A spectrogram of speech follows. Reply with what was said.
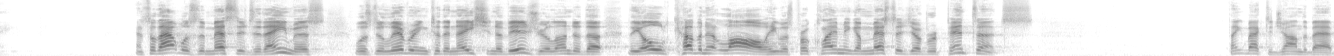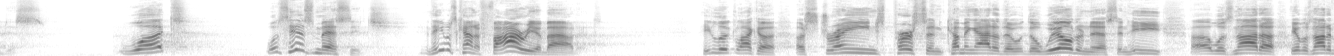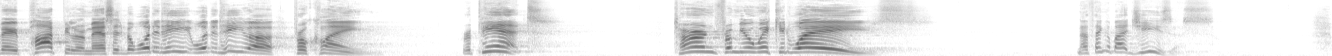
And so that was the message that Amos was delivering to the nation of Israel under the, the old covenant law. He was proclaiming a message of repentance. Think back to John the Baptist. What was his message? And he was kind of fiery about it. He looked like a, a strange person coming out of the, the wilderness, and he uh, was not a, it was not a very popular message, but what did he, what did he uh, proclaim? Repent. Turn from your wicked ways. Now, think about Jesus.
